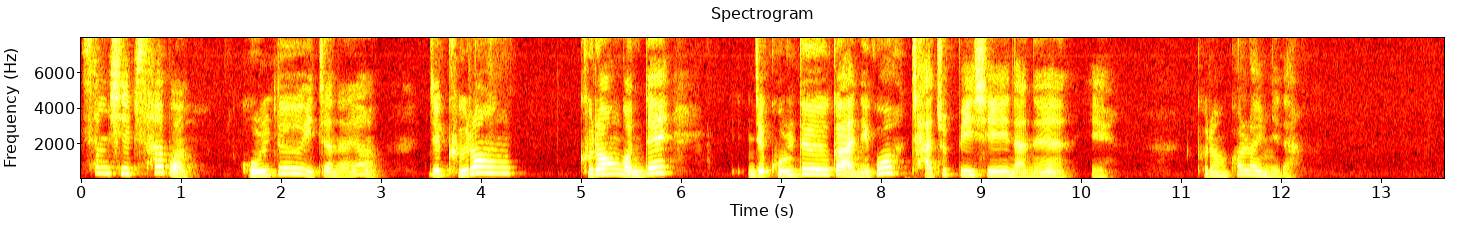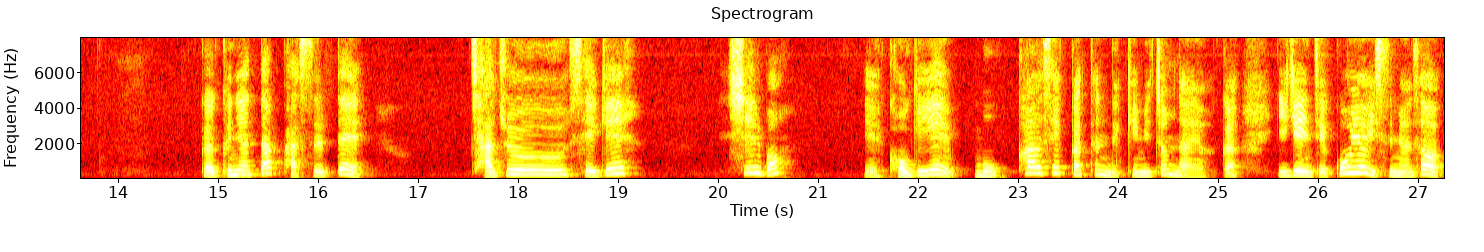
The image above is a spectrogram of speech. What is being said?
334번 골드 있잖아요. 이제 그런 그런 건데 이제 골드가 아니고 자줏빛이 나는 예, 그런 컬러입니다. 그러니까 그냥 딱 봤을 때 자주색의 실버 예, 거기에 모카색 같은 느낌이 좀 나요. 그러니까 이게 이제 꼬여 있으면서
